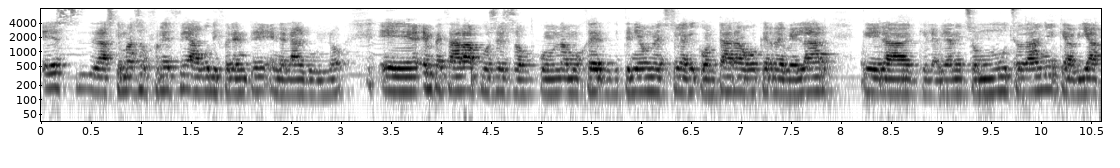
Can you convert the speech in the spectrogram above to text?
es las que más ofrece algo diferente en el álbum, ¿no? Eh, empezaba, pues eso, con una mujer que tenía una historia que contar, algo que revelar, que era que le habían hecho mucho daño y que había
